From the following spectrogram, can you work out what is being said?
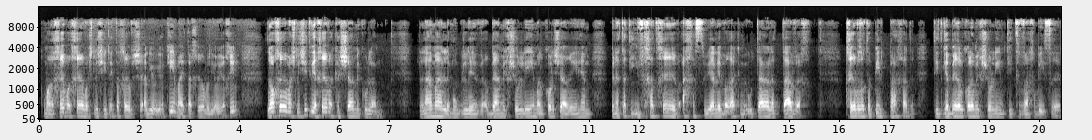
כלומר, החרב החרב השלישית הייתה חרב על יהויקים, הייתה חרב על יהויכין. זו החרב השלישית והיא החרב הקשה מכולם. למה למוגלה והרבה המכשולים על כל שעריהם, ונתתי אבחת חרב, אך עשויה לברק מעוטה על הטווח. החרב הזאת תפיל פחד, תתגבר על כל המכשולים, תטבח בישראל.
